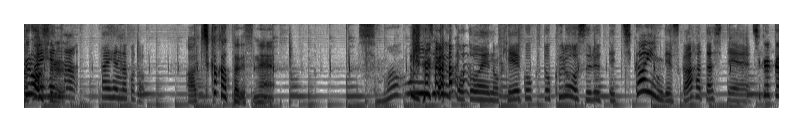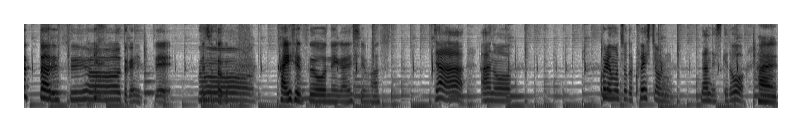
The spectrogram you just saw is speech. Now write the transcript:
苦労する。大変な大変なこと。あ、近かったですね。スマじること？への警告と？苦労するって近いんですか果たして近かったですよと？か言ってちょっと？解説をお願いしますじゃああのこれもちょっと？クエスチョンなんですけど、はい、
